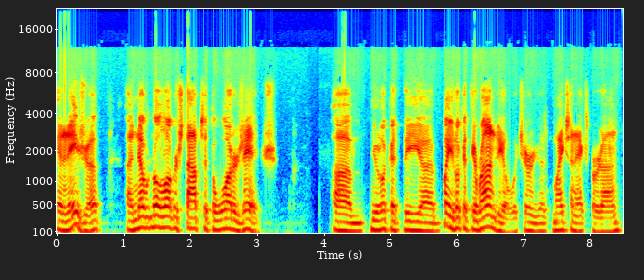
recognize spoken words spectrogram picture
and in Asia uh, no, no longer stops at the water's edge. Um, you look at the uh, well, you look at the Iran deal, which are, Mike's an expert on.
